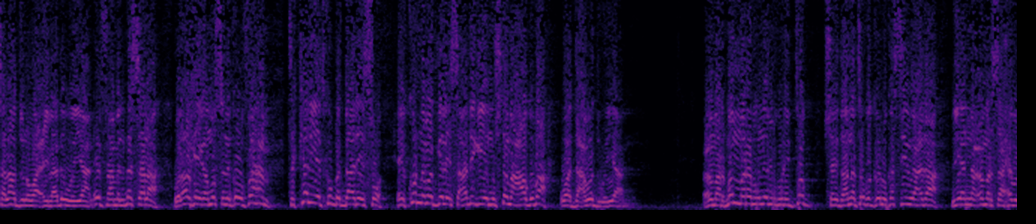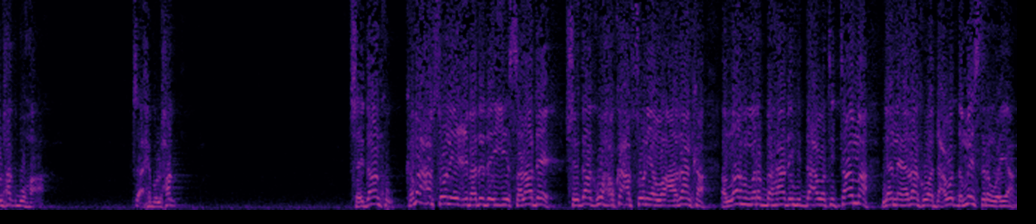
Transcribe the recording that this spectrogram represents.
salaaduna waa cibaado weeyaan. Ifham almasala walaalkayga muslimka u faham ta keliyaad ku badbaadayso ee ku nabadgelaysa adiga iyo mujtamacaaguba waa dacwad weeyaan. Cumar ma mara buu nebigu yihi tog shaydaanna toga kaluu ka sii wacdaa lianna cumar saaxibulxaq buu haa. Saaxibulxaq shaydaanku kama cabsoonaya cibaadada iyo salaade shaydaanku waxau ka cabsoonaya waa aadaanka. Allahuma raba hadihi dacwati taama leanna aadaanku waa dacwad dhammaystiran weeyaan.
